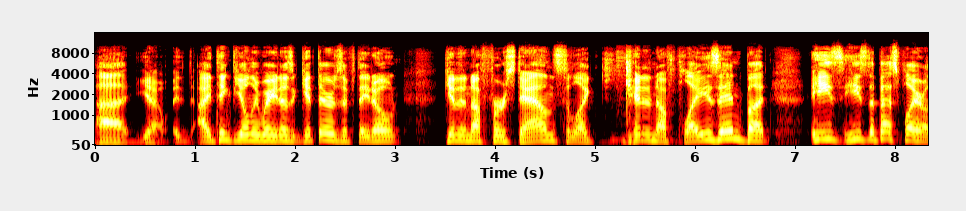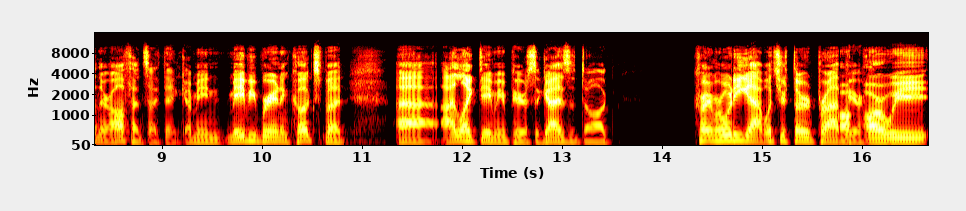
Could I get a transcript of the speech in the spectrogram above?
Uh, you know, I think the only way he doesn't get there is if they don't get enough first downs to like get enough plays in. But he's he's the best player on their offense, I think. I mean, maybe Brandin Cooks, but uh, I like Dameon Pierce. The guy's a dog. Kramer, what do you got? What's your third prop here? Are, are we?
